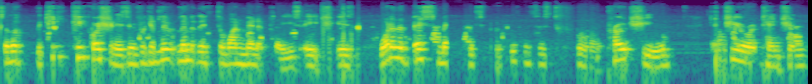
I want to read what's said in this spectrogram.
So look, the key, key question is, if we can li- limit this to one minute, please, each, is what are the best methods for businesses to approach you, capture your attention,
